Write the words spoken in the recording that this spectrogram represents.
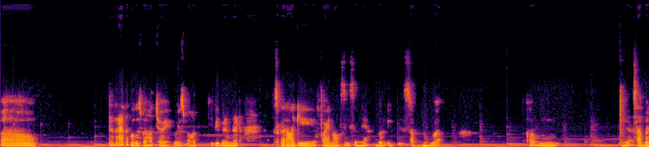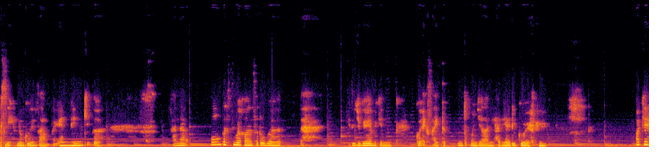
Uh, dan ternyata bagus banget coy bagus banget. Jadi bener-bener sekarang lagi final seasonnya baru episode 2 um, nggak sabar sih nungguin sampai ending gitu karena oh, pasti bakalan seru banget itu juga yang bikin gue excited untuk menjalani hari-hari gue Oke, okay,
